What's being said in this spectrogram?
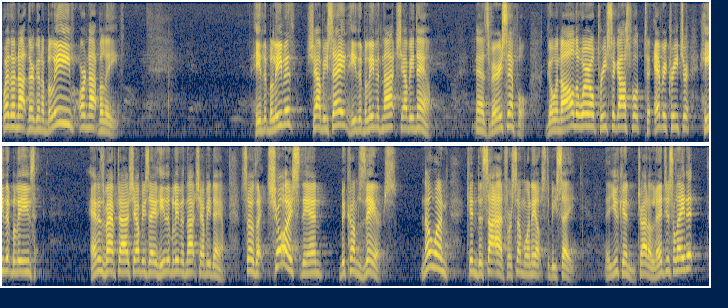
whether or not they're going to believe or not believe. He that believeth shall be saved, he that believeth not shall be damned. Now it's very simple. Go into all the world, preach the gospel to every creature. He that believes and is baptized shall be saved. He that believeth not shall be damned. So the choice then becomes theirs. No one can decide for someone else to be saved. That you can try to legislate it,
